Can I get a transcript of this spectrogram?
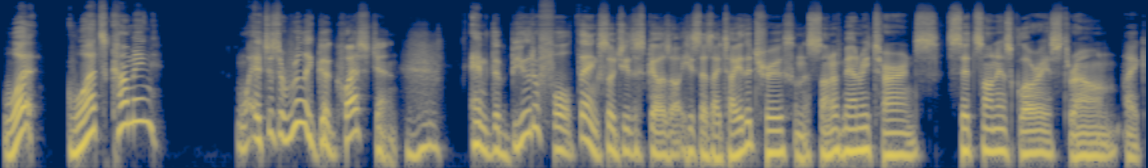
What what's coming? It's just a really good question. Mm-hmm. And the beautiful thing, so Jesus goes, oh, he says, I tell you the truth, when the Son of Man returns, sits on his glorious throne, like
